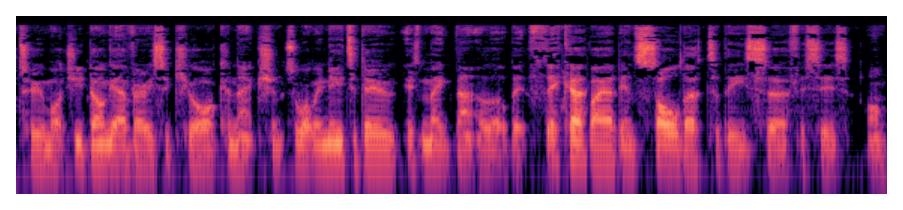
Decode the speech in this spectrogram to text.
too much. You don't get a very secure connection. So what we need to do is make that a little bit thicker by adding solder to these surfaces on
